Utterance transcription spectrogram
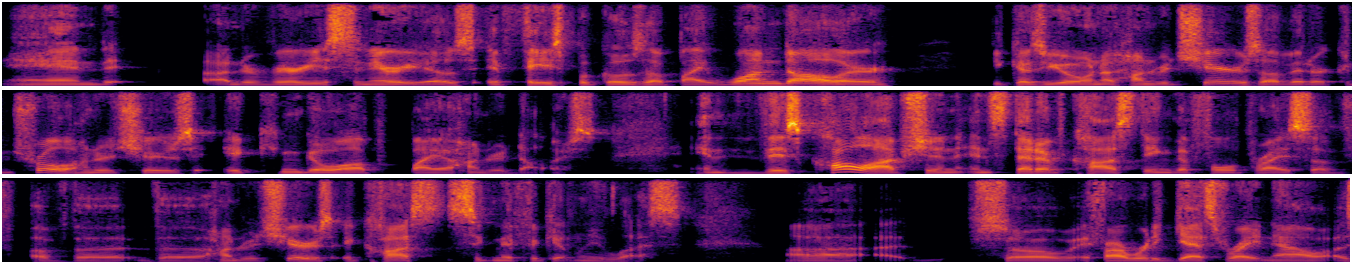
And under various scenarios, if Facebook goes up by $1, because you own 100 shares of it or control 100 shares, it can go up by $100. And this call option, instead of costing the full price of, of the, the 100 shares, it costs significantly less. Uh, so if I were to guess right now, a,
